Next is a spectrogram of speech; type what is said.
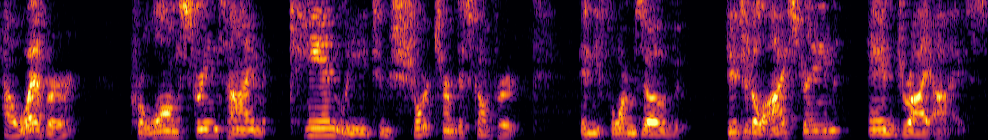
However, prolonged screen time can lead to short-term discomfort in the forms of digital eye strain and dry eyes.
